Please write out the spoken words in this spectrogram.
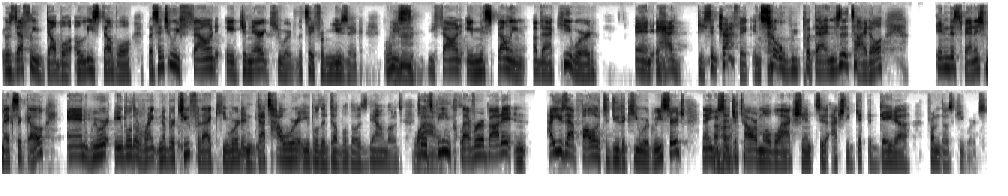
It was definitely double, at least double. But essentially, we found a generic keyword, let's say for music, but we, mm-hmm. we found a misspelling of that keyword and it had decent traffic. And so we put that into the title in the Spanish Mexico, and we were able to rank number two for that keyword, and that's how we're able to double those downloads. Wow. So it's being clever about it, and I use that AppFollow to do the keyword research, and I use uh-huh. Sensor Tower Mobile Action to actually get the data from those keywords.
